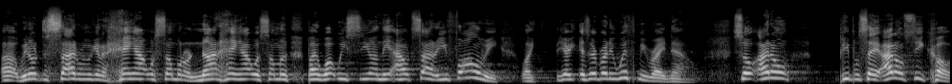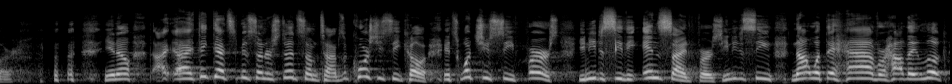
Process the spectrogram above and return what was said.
Uh, we don't decide whether we're going to hang out with someone or not hang out with someone by what we see on the outside. Are you following me? Like, is everybody with me right now? So I don't, people say, I don't see color. you know, I, I, think that's misunderstood sometimes. Of course, you see color. It's what you see first. You need to see the inside first. You need to see not what they have or how they look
